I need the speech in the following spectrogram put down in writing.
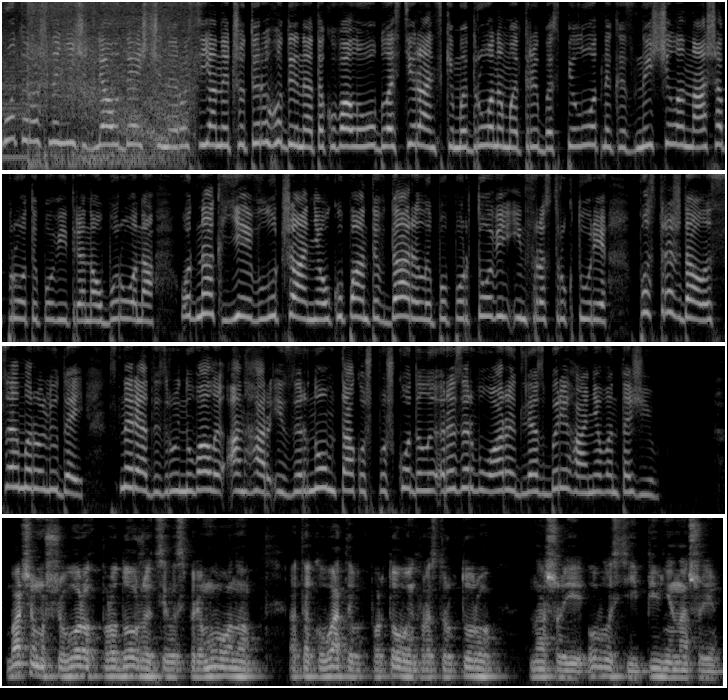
Моторошна ніч для Одещини. Росіяни чотири години атакували область іранськими дронами. Три безпілотники знищила наша протиповітряна оборона. Однак є й влучання. Окупанти вдарили по портовій інфраструктурі. Постраждали семеро людей. Снаряди зруйнували ангар із зерном. Також пошкодили резервуари для зберігання вантажів. Бачимо, що ворог продовжує цілеспрямовано атакувати портову інфраструктуру нашої області і півдня нашої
